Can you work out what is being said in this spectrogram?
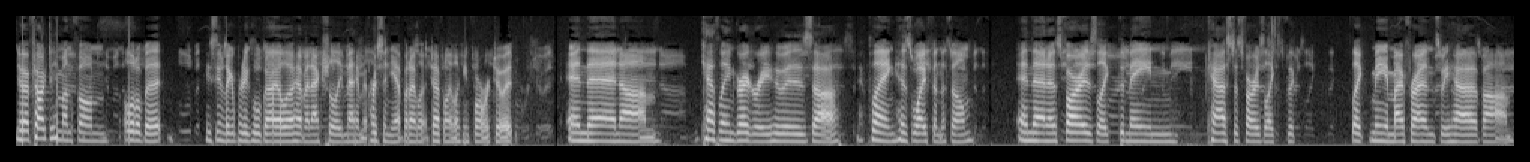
no, I've talked to him on the phone a little bit. He seems like a pretty cool guy, although I haven't actually met him in person yet, but I'm definitely looking forward to it. And then um, Kathleen Gregory, who is uh, playing his wife in the film. And then as far as like the main cast, as far as like the, like me and my friends, we have um,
